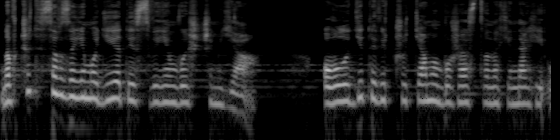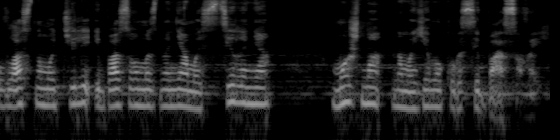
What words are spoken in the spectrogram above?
Навчитися взаємодіяти із своїм вищим я, оволодіти відчуттями божественних енергій у власному тілі і базовими знаннями зцілення можна на моєму курсі базовий.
